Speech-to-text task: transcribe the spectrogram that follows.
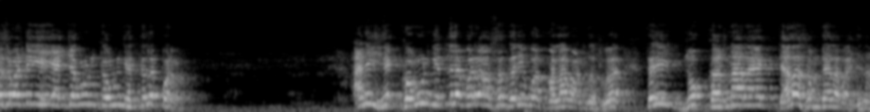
असं वाटतं की हे यांच्याकडून करून घेतलेलं बरं. आणि हे करून घेतलेलं बरं असं जरी मला वाटत असलं तरी जो करणार आहे त्याला समजायला पाहिजे ना.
